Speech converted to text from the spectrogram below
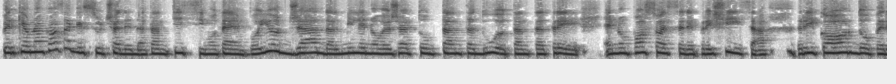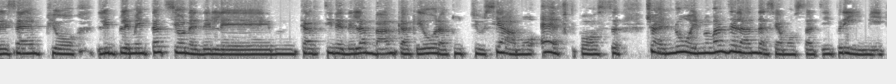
perché è una cosa che succede da tantissimo tempo. Io già dal 1982-83, e non posso essere precisa, ricordo per esempio l'implementazione delle mh, mm, cartine della banca che ora tutti usiamo, EFTPOS, cioè noi in Nuova Zelanda siamo stati i primi.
